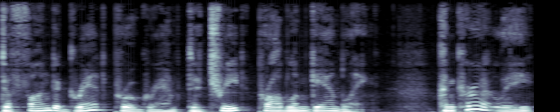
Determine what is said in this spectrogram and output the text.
to fund a grant program to treat problem gambling. Concurrently,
